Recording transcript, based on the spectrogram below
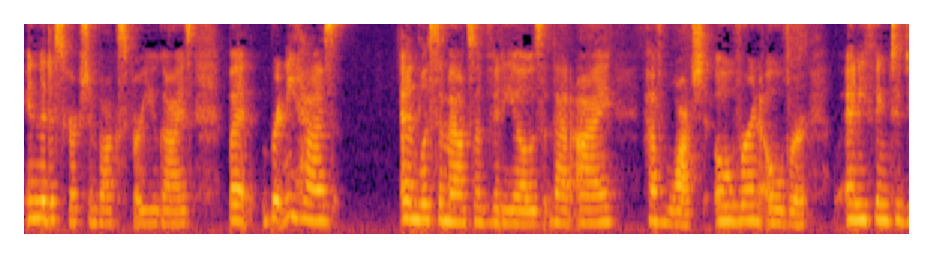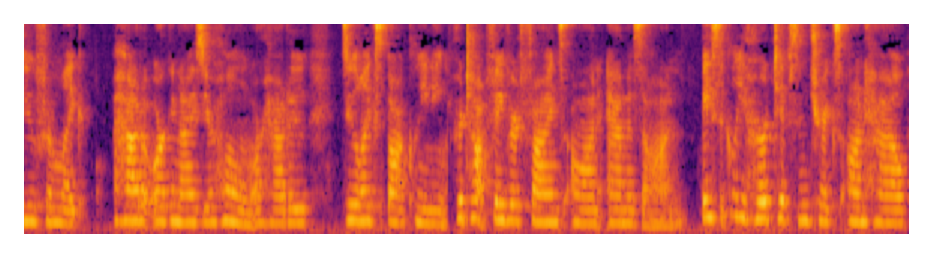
in the description box for you guys. But Brittany has endless amounts of videos that I have watched over and over. Anything to do from like how to organize your home or how to do like spot cleaning. Her top favorite finds on Amazon. Basically her tips and tricks on how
